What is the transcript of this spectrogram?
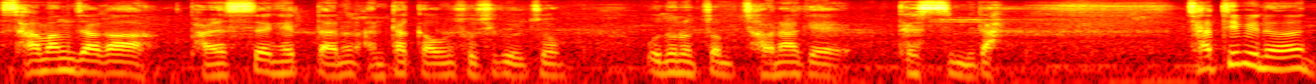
사망자가 발생했다는 안타까운 소식을 좀 오늘은 좀 전하게 됐습니다. 자TV는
